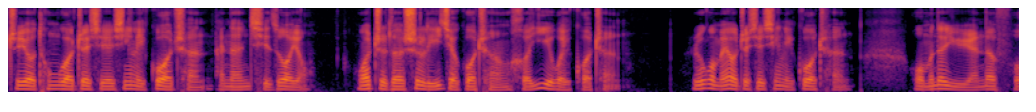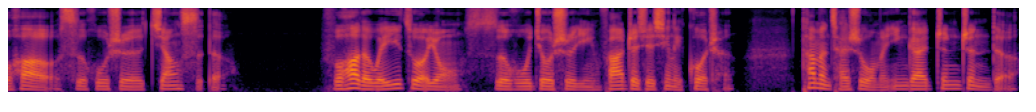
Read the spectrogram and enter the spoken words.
只有通过这些心理过程才能起作用。我指的是理解过程和意味过程。如果没有这些心理过程，我们的语言的符号似乎是将死的。符号的唯一作用似乎就是引发这些心理过程，它们才是我们应该真正的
